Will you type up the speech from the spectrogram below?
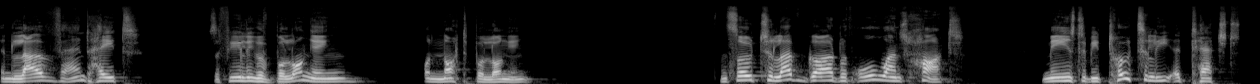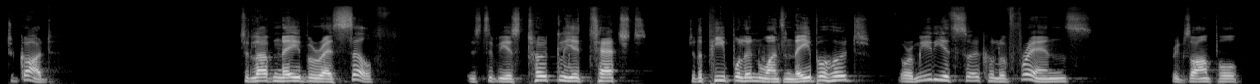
in love and hate is a feeling of belonging or not belonging. And so to love God with all one's heart means to be totally attached to God. To love neighbor as self is to be as totally attached to the people in one's neighborhood or immediate circle of friends, for example,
